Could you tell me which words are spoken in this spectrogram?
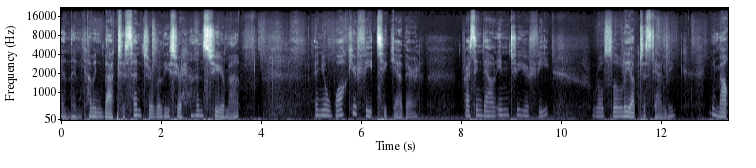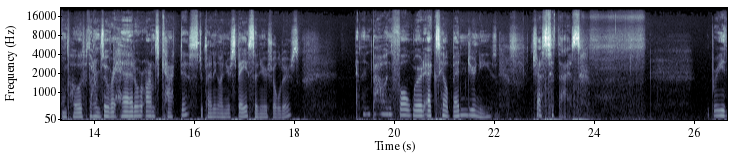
And then coming back to center, release your hands to your mat. And you'll walk your feet together, pressing down into your feet. Roll slowly up to standing. Mountain pose with arms overhead or arms cactus, depending on your space and your shoulders. And then bowing forward, exhale, bend your knees. chest to thighs. Breathe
